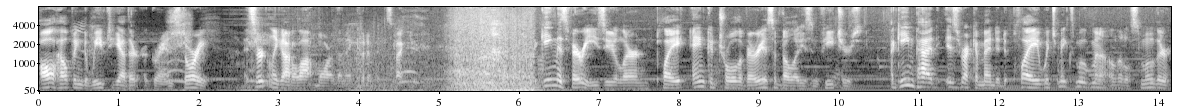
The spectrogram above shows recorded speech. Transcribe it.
all helping to weave together a grand story. I certainly got a lot more than I could have expected. The game is very easy to learn, play, and control the various abilities and features. A gamepad is recommended to play, which makes movement a little smoother.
